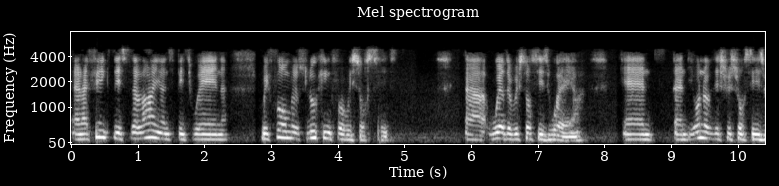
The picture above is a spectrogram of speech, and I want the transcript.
and I think this alliance between reformers looking for resources, uh, where the resources were, and and the owner of this resource is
